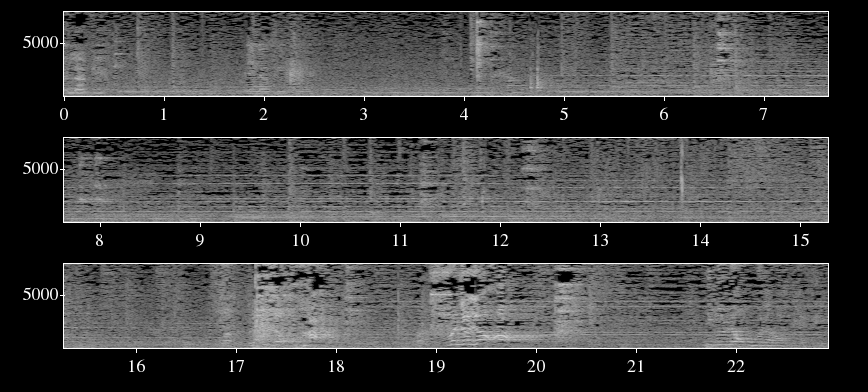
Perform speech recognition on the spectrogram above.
I love you. I love you too. Ma? Manloloko ka! Manloloko! Niloloko mo lang ako, Kevin.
